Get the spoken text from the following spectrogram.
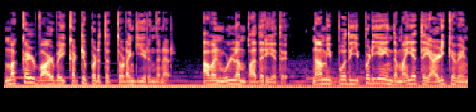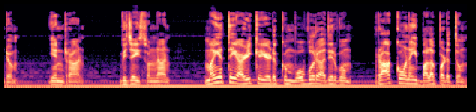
மக்கள் வாழ்வை கட்டுப்படுத்தத் தொடங்கியிருந்தனர். அவன் உள்ளம் பதறியது. நாம் இப்போது இப்படியே இந்த மையத்தை அழிக்க வேண்டும் என்றான். விஜய் சொன்னான். மயத்தை அழிக்க எடுக்கும் ஒவ்வொரு அதிர்வும் ராக்கோனை பலப்படுத்தும்.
